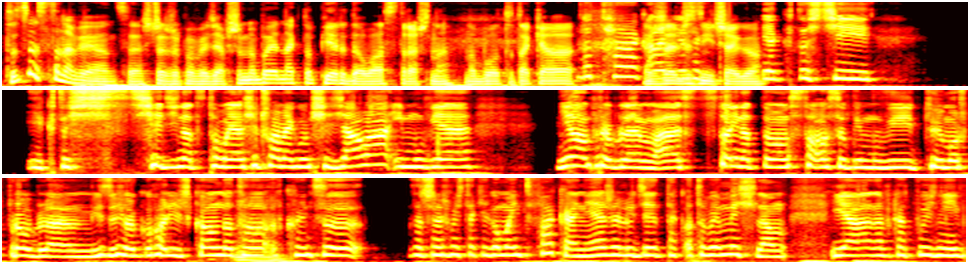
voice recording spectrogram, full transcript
To zastanawiające, szczerze powiedziawszy, no bo jednak to pierdoła straszna. No bo to taka no tak, rzecz wiesz, z niczego. Jak, jak ktoś ci jak ktoś siedzi nad tobą, ja się czułam jakbym siedziała i mówię, nie mam problemu, ale stoi nad tobą 100 osób i mówi, ty masz problem, jesteś alkoholiczką, no to mhm. w końcu zaczynasz mieć takiego mindfucka, nie? Że ludzie tak o tobie myślą. Ja na przykład później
